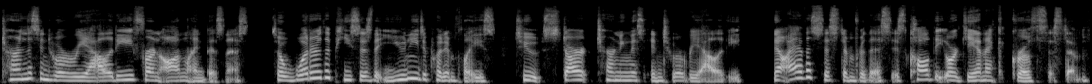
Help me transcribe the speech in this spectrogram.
turn this into a reality for an online business? So, what are the pieces that you need to put in place to start turning this into a reality? Now, I have a system for this. It's called the organic growth system.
